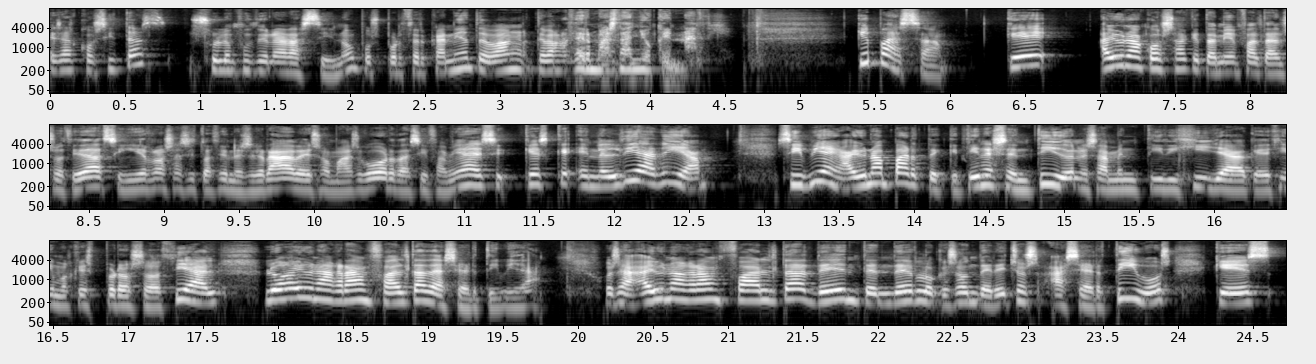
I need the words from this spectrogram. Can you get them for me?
esas cositas suelen funcionar así, ¿no? Pues por cercanía te van, te van a hacer más daño que nadie. ¿Qué pasa? Que hay una cosa que también falta en sociedad, sin irnos a situaciones graves o más gordas y familiares, que es que en el día a día, si bien hay una parte que tiene sentido en esa mentirijilla que decimos que es prosocial, luego hay una gran falta de asertividad. O sea, hay una gran falta de entender lo que son derechos asertivos, que es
